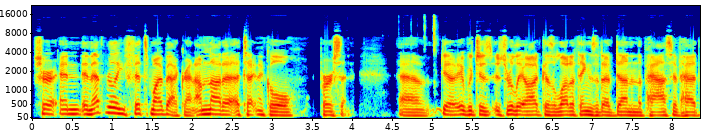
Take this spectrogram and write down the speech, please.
Sure, and and that really fits my background. I'm not a, a technical person. Uh, you know, which is, is really odd because a lot of things that I've done in the past have had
